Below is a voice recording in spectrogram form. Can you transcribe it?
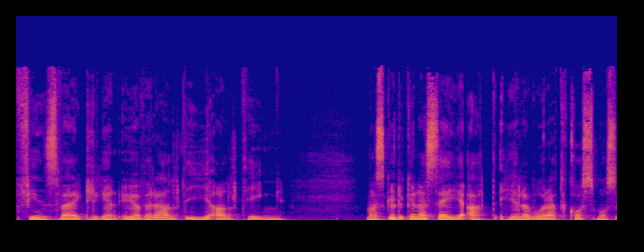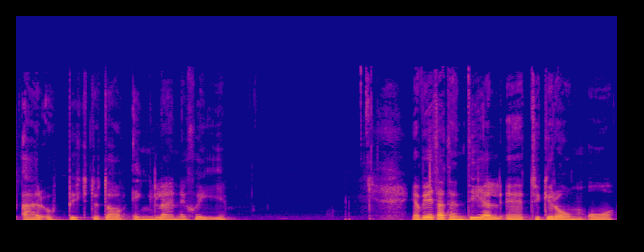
finns verkligen överallt i allting. Man skulle kunna säga att hela vårt kosmos är uppbyggt av änglaenergi. Jag vet att en del eh, tycker om att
